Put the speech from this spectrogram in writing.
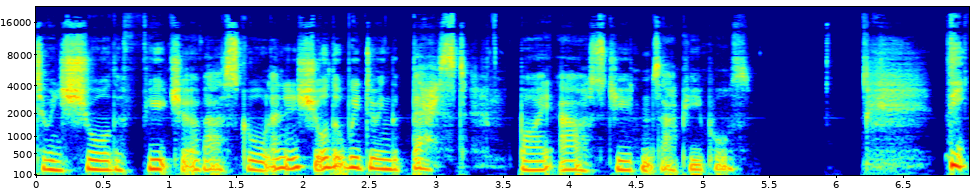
to ensure the future of our school and ensure that we're doing the best by our students, our pupils. The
